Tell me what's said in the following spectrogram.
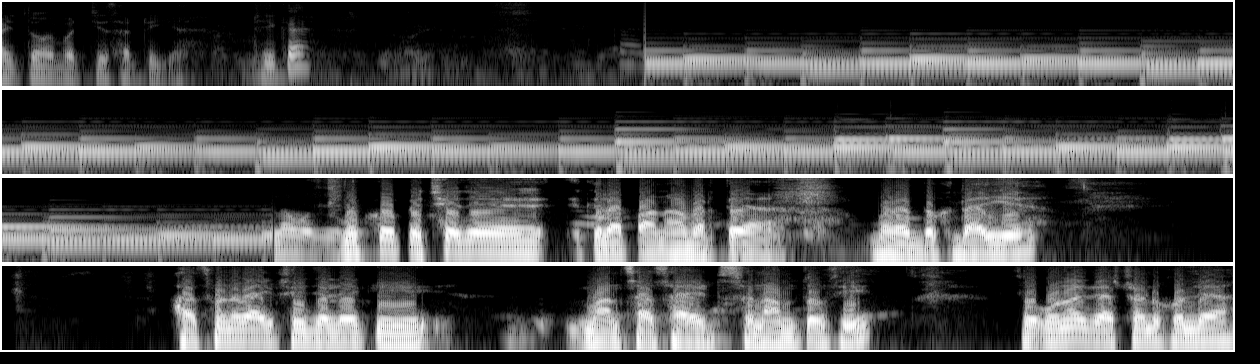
ਅੱਜ ਤੋਂ ਇਹ ਬੱਚੀ ਸਾਡੀ ਹੈ। ਠੀਕ ਹੈ? ਦੇਖੋ, ਪਿੱਛੇ ਜੇ ਇਕਲਾ ਪਾਣਾ ਵਰਤਿਆ, ਬੜਾ ਦੁਖਦਾਈ ਹੈ। ਹਸਬੰਡ ਵਾਈਫ ਸੀ ਜਿਹੜੇ ਕਿ ਮਾਨਸਾ ਸਾਈਡ ਸੁਨਾਮ ਤੋਂ ਸੀ। ਸੋ ਉਹਨਾਂ ਨੇ ਰੈਸਟੋਰੈਂਟ ਖੋਲਿਆ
